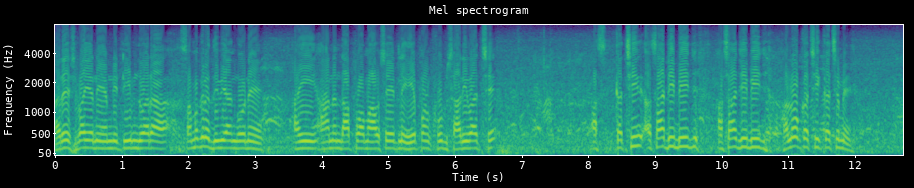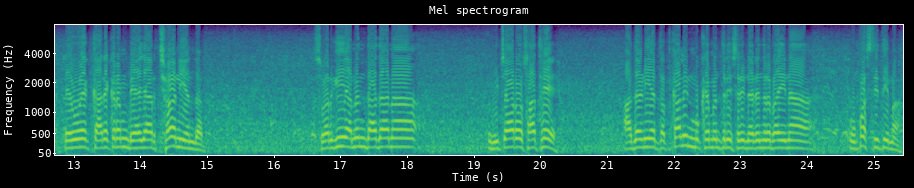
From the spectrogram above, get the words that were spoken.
હરેશભાઈ અને એમની ટીમ દ્વારા સમગ્ર દિવ્યાંગોને અહીં આનંદ આપવામાં આવશે એટલે એ પણ ખૂબ સારી વાત છે. કચ્છી અષાઢી બીજ અસાજી બીજ, હલો કચ્છી કચ્છ મેં એવો એક કાર્યક્રમ બે હજાર છની અંદર. સ્વર્ગીય આનંદ દાદાના વિચારો સાથે આદરણીય તત્કાલીન મુખ્યમંત્રી શ્રી નરેન્દ્રભાઈના ઉપસ્થિતિમાં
